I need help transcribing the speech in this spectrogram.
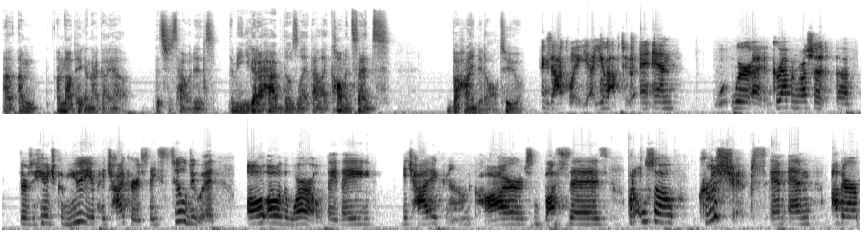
I'm I'm not picking that guy up that's just how it is. I mean, you got to have those like that like common sense behind it all too. Exactly. Yeah, you have to. And, and where I grew up in Russia, uh, there's a huge community of hitchhikers. They still do it all over the world. They they hitchhike on cars, buses, but also cruise ships and and other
